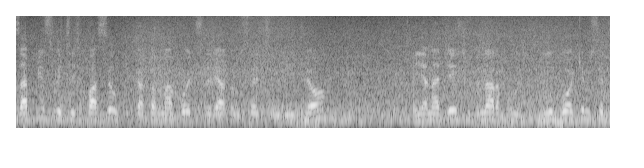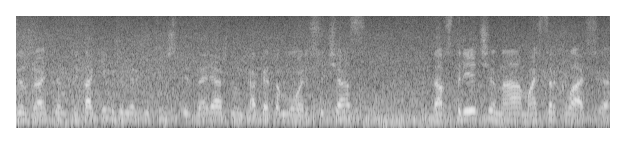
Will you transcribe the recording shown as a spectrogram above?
Записывайтесь по ссылке, которая находится рядом с этим видео. Я надеюсь, вебинар будет глубоким, содержательным и таким же энергетически заряженным, как это море сейчас. До встречи на мастер-классе.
